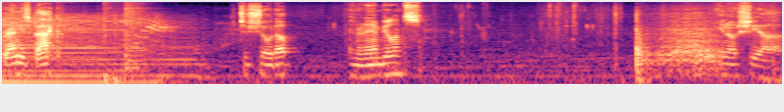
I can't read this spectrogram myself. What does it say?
Grammy's back. Just showed up in an ambulance. You know, she, uh,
